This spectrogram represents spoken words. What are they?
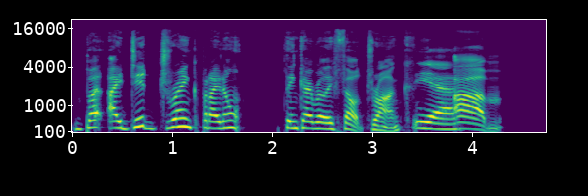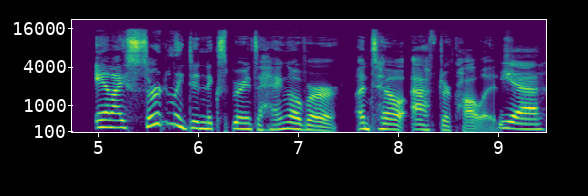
But I did drink, but I don't think I really felt drunk. Yeah. Um, and I certainly didn't experience a hangover until after college. yeah.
